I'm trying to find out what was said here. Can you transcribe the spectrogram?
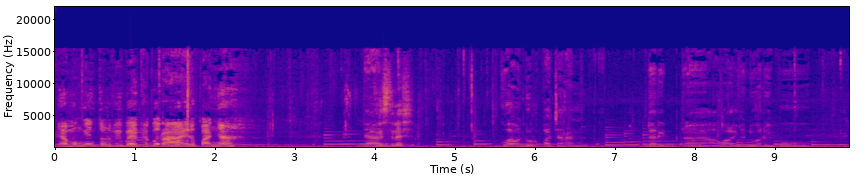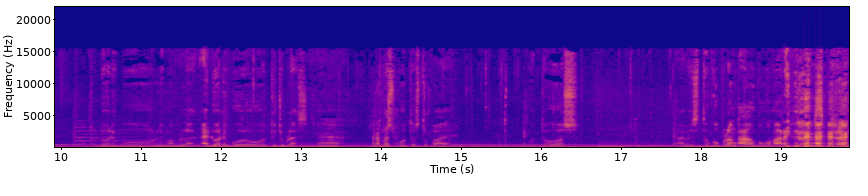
Ya mungkin itu lebih baik Batak buat ke depannya. dan Terus terus. gue dulu pacaran dari eh, awalnya 2000 2015 eh 2017 Nah, kenapa terus putus tuh pak. Putus. Habis itu gue pulang kampung kemarin 2019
